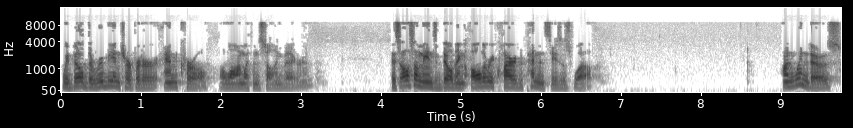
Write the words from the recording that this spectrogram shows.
we build the Ruby interpreter and curl along with installing Vagrant. This also means building all the required dependencies as well. On Windows,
